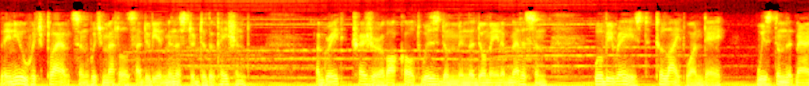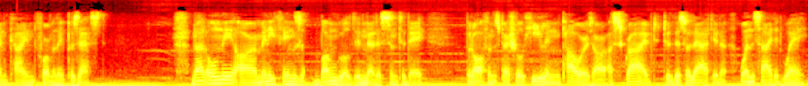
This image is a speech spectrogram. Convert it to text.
They knew which plants and which metals had to be administered to the patient. A great treasure of occult wisdom in the domain of medicine will be raised to light one day, wisdom that mankind formerly possessed. Not only are many things bungled in medicine today, but often special healing powers are ascribed to this or that in a one sided way.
